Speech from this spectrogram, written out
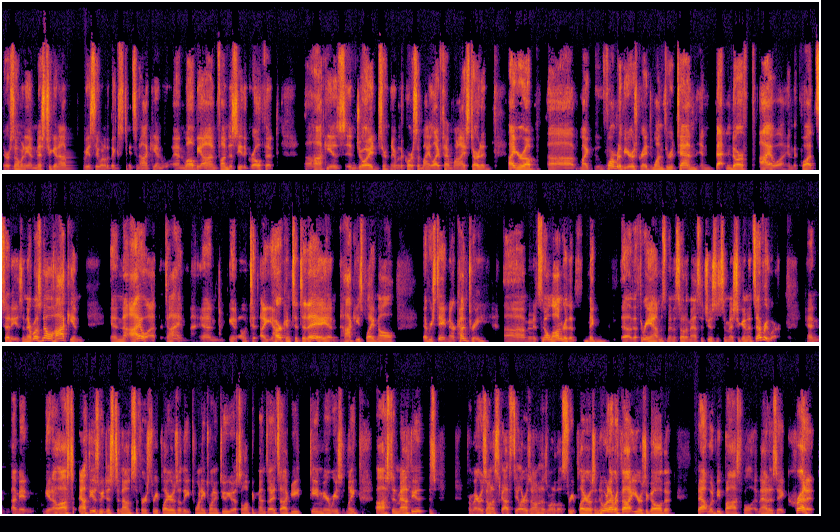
there are so many in Michigan, obviously one of the big states in hockey, and and well beyond. Fun to see the growth that uh, hockey has enjoyed certainly over the course of my lifetime. When I started, I grew up uh, my formative years, grades one through ten, in Bettendorf, Iowa, in the Quad Cities, and there was no hockey in in Iowa at the time. And you know, to, I hearken to today, and hockey's played in all every state in our country. Um, it's no longer the big uh, the three M's: Minnesota, Massachusetts, and Michigan. It's everywhere. And I mean, you know, Auston Matthews, we just announced the first three players of the 2022 U.S. Olympic men's ice hockey team here recently. Auston Matthews from Arizona, Scottsdale, Arizona, is one of those three players. And who would ever thought years ago that that would be possible? And that is a credit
